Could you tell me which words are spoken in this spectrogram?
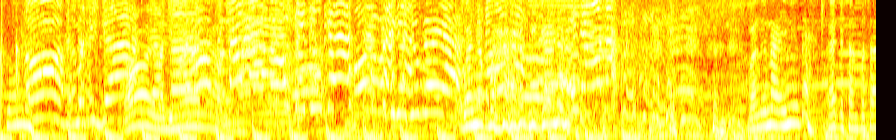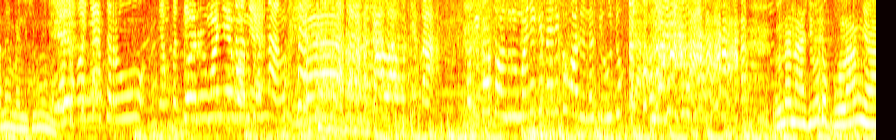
suami? oh nomor tiga Oh, yang lagi main. ya. Nomor tiga juga. Oh nomor tiga juga. Banyak banget tiganya. Mana nah ini teh, eh kesan pesannya main di sini nih. Ya pokoknya seru. Yang penting tuan rumahnya kita bang harus ya senang. kalah sama kita Tapi kalau tuan rumahnya kita ini kok ada nasi uduk ya? Enggak nasi uduk pulangnya.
